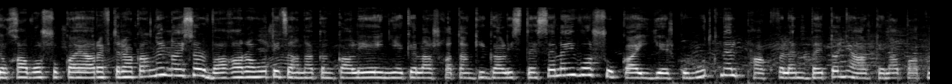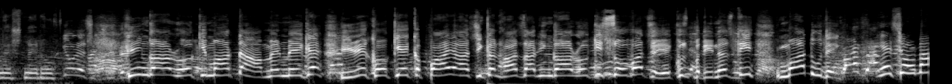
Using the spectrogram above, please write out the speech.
գլխավոր շուկայի առևտրականներն այսօր վաղ առավոտից անակնկալի էին եկել աշխատանքի գալիս տեսել էին, որ շուկայի երկու մուտքն էլ փակվել են բետոնի արգելապատնեշներով։ 500 հոգի մարդը ամեն մեկը 3 հոգի կպայ, այսինքն 1500 հոգի սոված է, եկուս պիտի նստի մատ ուտենք։ Այսօրվա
